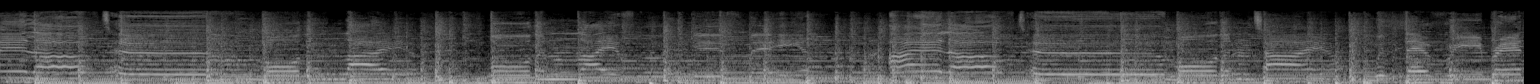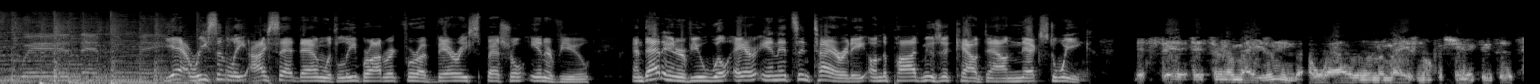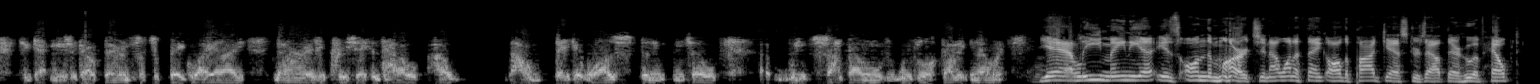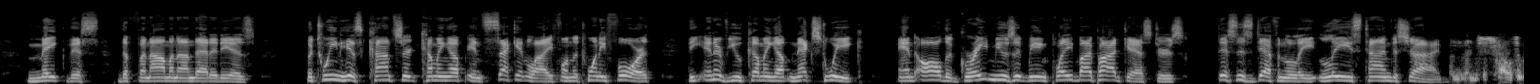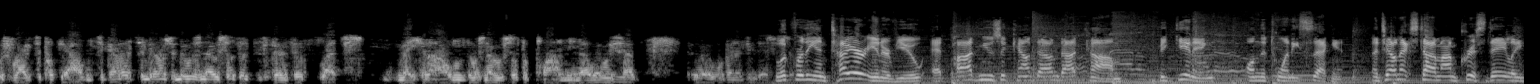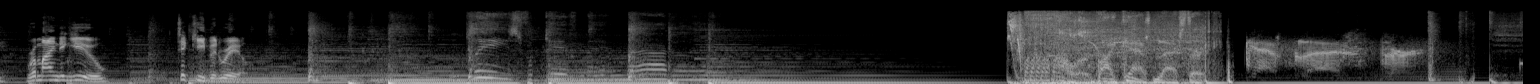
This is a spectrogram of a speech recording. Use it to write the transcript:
Yeah, recently I sat down with Lee Broderick for a very special interview, and that interview will air in its entirety on the Pod Music Countdown next week. it's it, it's an amazing aware and an amazing opportunity to to get music out there in such a big way, and I never really appreciated how how how big it was until uh, we've sat down and we've, we've looked at it. You know, it's Yeah, Lee Mania is on the march, and I want to thank all the podcasters out there who have helped make this the phenomenon that it is. Between his concert coming up in Second Life on the 24th, the interview coming up next week, and all the great music being played by podcasters, this is definitely Lee's time to shine. and, just felt it was right to put the album together. To be honest, there was no sort of definitive let's make an album. There was no sort of plan, you know, where we said "Uh, we're going to do this. Look for the entire interview at podmusiccountdown.com beginning on the 22nd. Until next time, I'm Chris Daly, reminding you to keep it real. Please forgive me, Madeline. Powered by Cast Blaster.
